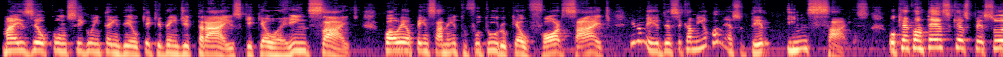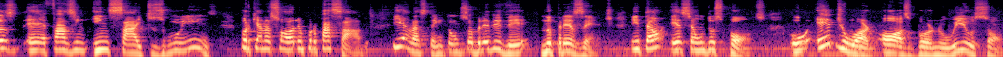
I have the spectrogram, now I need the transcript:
Mas eu consigo entender o que, que vem de trás, o que, que é o insight, qual é o pensamento futuro, que é o foresight. E no meio desse caminho eu começo a ter insights. O que acontece é que as pessoas é, fazem insights ruins porque elas só olham para o passado e elas tentam sobreviver no presente. Então, esse é um dos pontos. O Edward Osborne Wilson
